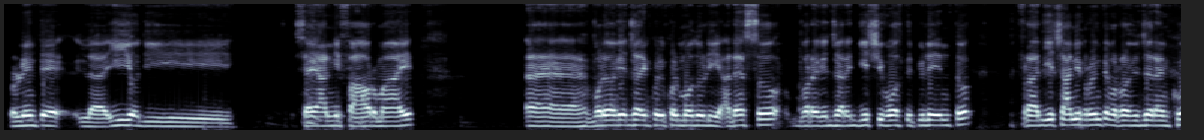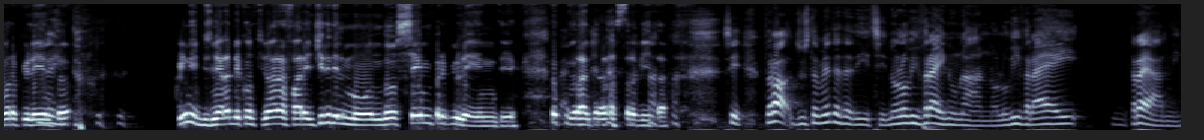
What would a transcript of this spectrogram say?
probabilmente il, io di sei anni fa ormai eh, volevo viaggiare in quel, in quel, modo lì, adesso vorrei viaggiare dieci volte più lento, fra dieci anni probabilmente vorrò viaggiare ancora più lento. lento. Quindi bisognerebbe continuare a fare i giri del mondo sempre più lenti durante la nostra vita. sì, però giustamente te dici, non lo vivrei in un anno, lo vivrei in tre anni.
